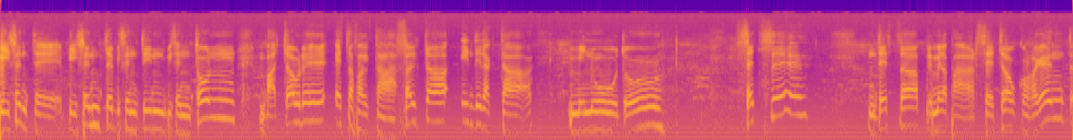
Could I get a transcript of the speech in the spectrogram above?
Vicente, Vicente, Vicentín, Vicentón va treure esta falta. Falta indirecta. Minuto 16 d'esta primera part. Se trau corregent.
